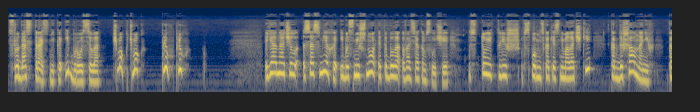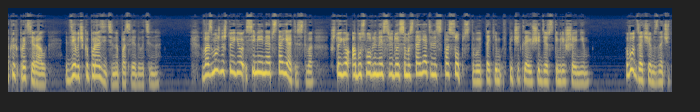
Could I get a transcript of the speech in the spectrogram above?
сладострастника, и бросила. Чмок, чмок, плюх, плюх. Я начал со смеха, ибо смешно это было во всяком случае. Стоит лишь вспомнить, как я снимал очки, как дышал на них, как их протирал. Девочка поразительно последовательна. Возможно, что ее семейные обстоятельства, что ее обусловленная средой самостоятельность способствуют таким впечатляюще дерзким решениям. Вот зачем, значит,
